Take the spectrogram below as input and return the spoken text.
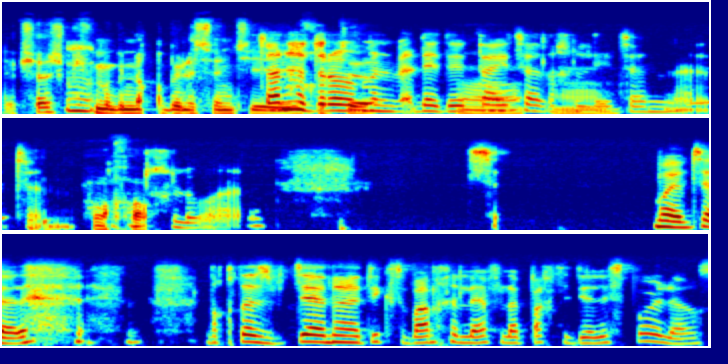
داكشي علاش كنت ما قلنا قبيله سنتي تنهضروا من بعد ديتاي آه، تا آه. خلي تن تن- واخا ندخلوا س- المهم تا النقطة جبتي أنا هذيك تبان نخليها في لابارتي ديال سبويلرز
